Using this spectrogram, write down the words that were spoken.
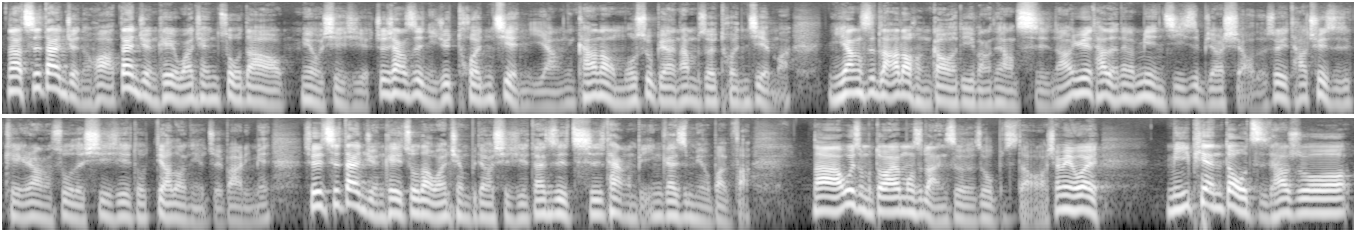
那吃蛋卷的话，蛋卷可以完全做到没有屑屑，就像是你去吞剑一样。你看到那种魔术表演，他们是会吞剑嘛？你一样是拉到很高的地方这样吃，然后因为它的那个面积是比较小的，所以它确实可以让所有的屑屑都掉到你的嘴巴里面。所以吃蛋卷可以做到完全不掉屑屑，但是吃太阳饼应该是没有办法。那为什么哆啦 A 梦是蓝色的？这我不知道啊。下面一位迷片豆子他说：“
